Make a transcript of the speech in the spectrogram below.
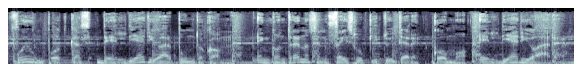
Fue un podcast del diarioar.com. Encontranos en Facebook y Twitter como El Diario Ar.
